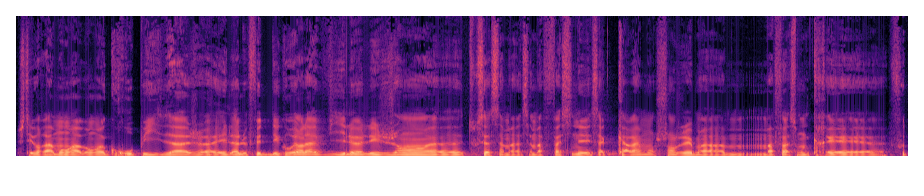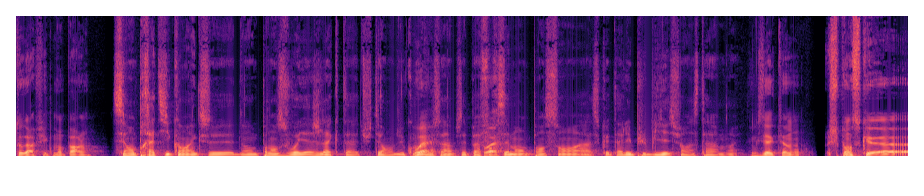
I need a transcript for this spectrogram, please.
J'étais vraiment avant un gros paysage et là le fait de découvrir la ville, les gens, euh, tout ça, ça m'a ça m'a fasciné et ça a carrément changé ma ma façon de créer euh, photographiquement parlant. C'est en pratiquant avec ce, dans, pendant ce voyage-là que tu t'es rendu compte ouais. de ça? C'est pas forcément en pensant à ce que tu allais publier sur Instagram. Ouais. Exactement. Je pense que euh,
